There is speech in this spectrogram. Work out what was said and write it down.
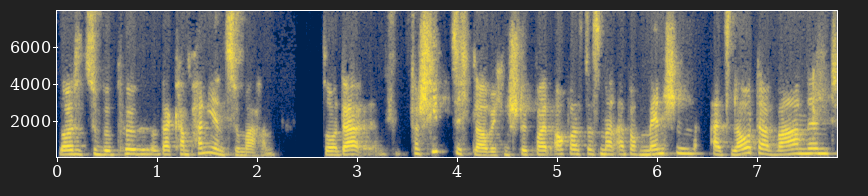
Leute zu bepöbeln und Kampagnen zu machen. So, da verschiebt sich, glaube ich, ein Stück weit auch was, dass man einfach Menschen als lauter wahrnimmt,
